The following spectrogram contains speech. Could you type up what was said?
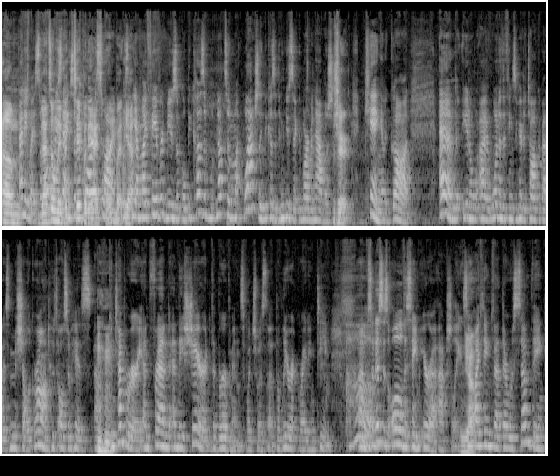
Um, anyway, so that's what were we only the saying? So tip of the iceberg, but was, yeah. my favorite musical because of not so much. Well, actually, because of the music. Marvin Hamlisch is Sure. king and a god. And you know, I, one of the things I'm here to talk about is Michel Legrand, who's also his um, Mm-hmm. contemporary and friend, and they shared the Bergmans, which was the, the lyric writing team. Um, so this is all the same era, actually. So Yeah. I think that there was something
